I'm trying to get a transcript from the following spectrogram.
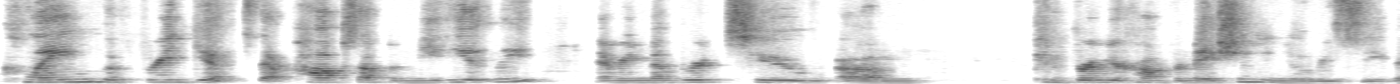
Claim the free gift that pops up immediately. And remember to um, confirm your confirmation and you'll receive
